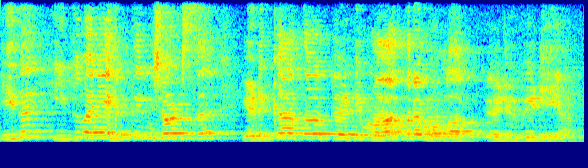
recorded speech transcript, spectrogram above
ഇത് ഇതുവരെ ഹെൽത്ത് ഇൻഷുറൻസ് എടുക്കാത്തവർക്ക് വേണ്ടി മാത്രമുള്ള ഒരു വീഡിയോ. ആണ്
